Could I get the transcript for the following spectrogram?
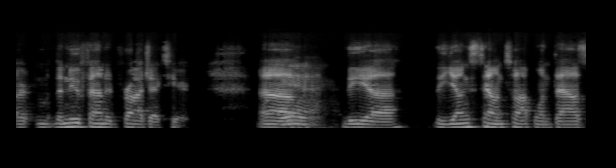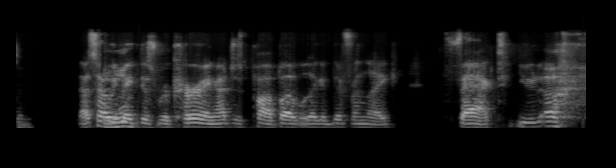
our the new founded project here. Um, yeah. The uh, the Youngstown Top 1000. That's how we make this recurring. I just pop up with like a different like fact, you know.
